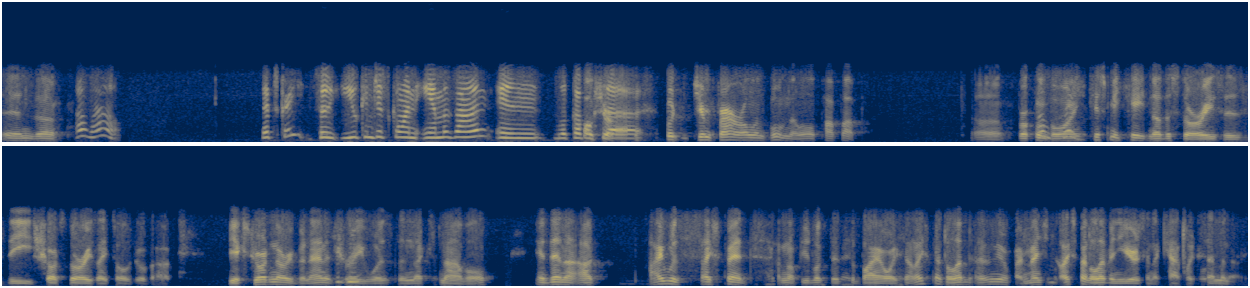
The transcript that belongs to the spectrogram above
And uh, Oh wow. That's great. So you can just go on Amazon and look up oh, sure, the put Jim Farrell, and boom, they'll all pop up. Uh, Brooklyn Oh, Boy, great. Kiss Me Kate, and Other Stories is the short stories I told you about. The Extraordinary Banana Mm-hmm. Tree was the next novel, and then I, I was I spent I don't know if you looked at the bio I sent. I spent eleven. I don't know if I mentioned. it, I spent eleven years in a Catholic seminary,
